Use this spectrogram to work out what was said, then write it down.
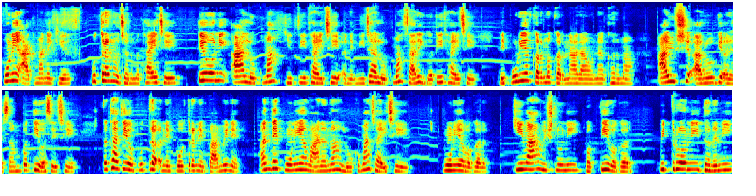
પુણ્ય આત્માને ઘેર પુત્રનો જન્મ થાય છે તેઓની આ લોકમાં કીર્તિ થાય છે અને બીજા લોકમાં સારી ગતિ થાય છે. તે પુણ્ય કર્મ કરનારાઓના ઘરમાં આયુષ્ય, આરોગ્ય અને સંપત્તિ વસે છે તથા તેઓ પુત્ર અને પૌત્રને પામીને અંતે પુણ્યવાનના લોકમાં જાય છે. પુણ્ય વગર કિંવા, વિષ્ણુની ભક્તિ વગર પિતૃઓની ધનની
